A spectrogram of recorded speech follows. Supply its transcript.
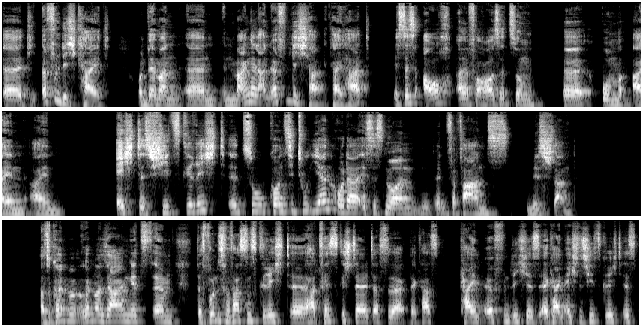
äh, die Öffentlichkeit. Und wenn man äh, einen Mangel an Öffentlichkeit hat, ist es auch eine Voraussetzung, äh, um ein, ein echtes Schiedsgericht äh, zu konstituieren oder ist es nur ein, ein Verfahrensmissstand? Also könnte, könnte man sagen, jetzt ähm, das Bundesverfassungsgericht äh, hat festgestellt, dass der, der Kass kein öffentliches, äh, kein echtes Schiedsgericht ist,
